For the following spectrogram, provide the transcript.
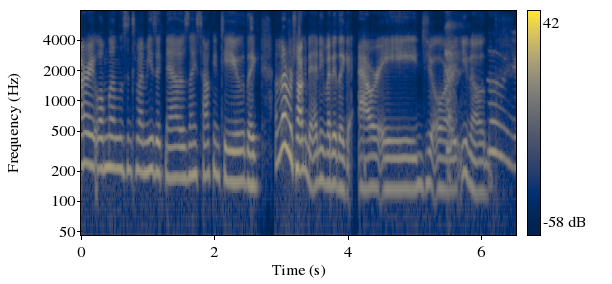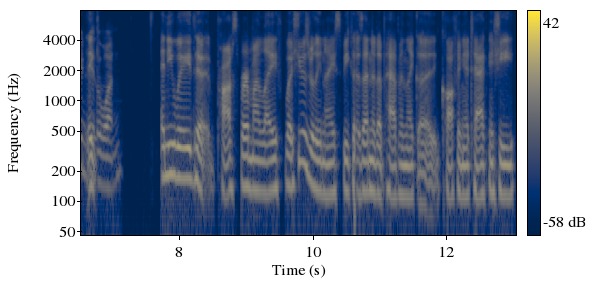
all right, well, I'm going to listen to my music now. It was nice talking to you. Like, I'm never talking to anybody like our age or, you know, Oh, you'd be the one. any way to prosper my life. But she was really nice because I ended up having like a coughing attack and she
